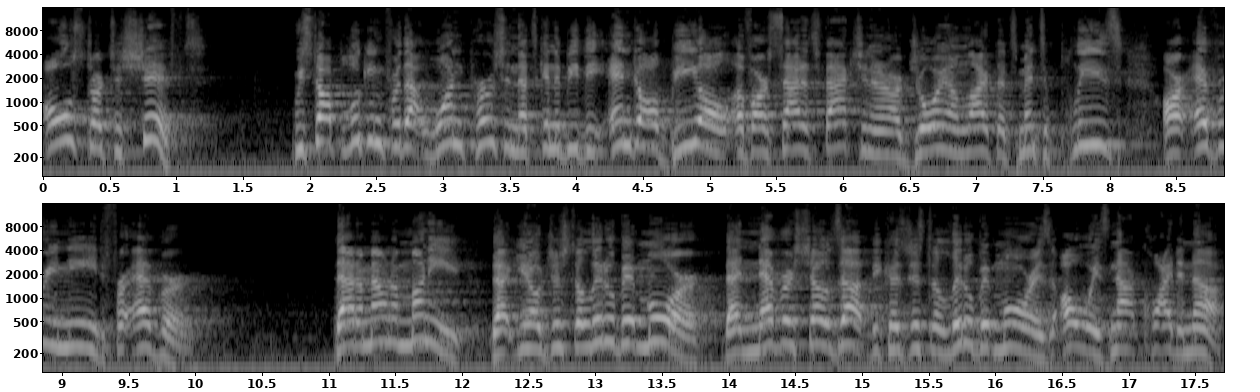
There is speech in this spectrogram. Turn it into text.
all start to shift. We stop looking for that one person that's going to be the end all be all of our satisfaction and our joy on life that's meant to please our every need forever. That amount of money that, you know, just a little bit more that never shows up because just a little bit more is always not quite enough.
